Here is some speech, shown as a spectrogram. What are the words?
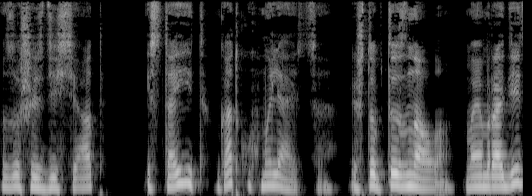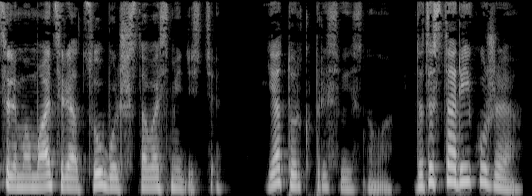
За шестьдесят. И стоит, гадко ухмыляется. И чтоб ты знала, моим родителям и матери отцу больше ста восьмидесяти. Я только присвистнула. Да ты старик уже,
